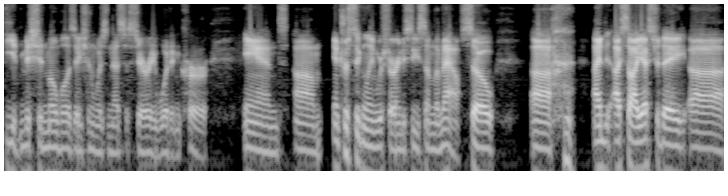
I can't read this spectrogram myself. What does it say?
the admission mobilization was necessary would incur. And um, interestingly, we're starting to see some of them now. So uh, I, I, saw yesterday uh,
